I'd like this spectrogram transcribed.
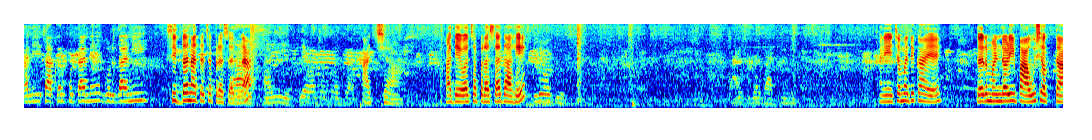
आणि साखर फुटाणे गुडदाणी. सिद्धनाथाचा प्रसाद ना? अच्छा. हा देवाचा प्रसाद आहे. आणि याच्यामध्ये काय आहे? तर मंडळी पाहू शकता.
